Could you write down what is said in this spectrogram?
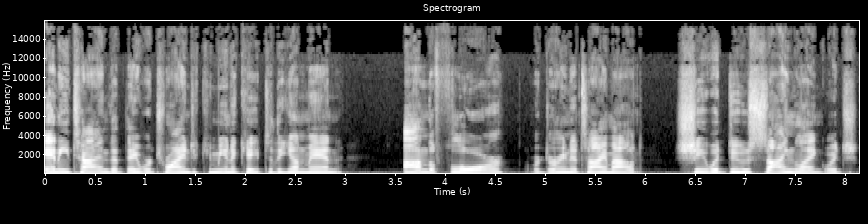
anytime that they were trying to communicate to the young man on the floor or during a timeout, she would do sign language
